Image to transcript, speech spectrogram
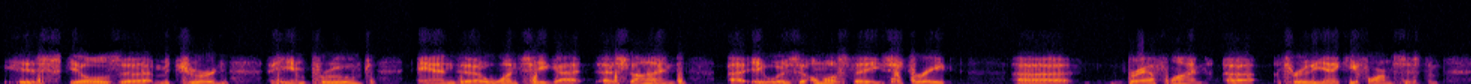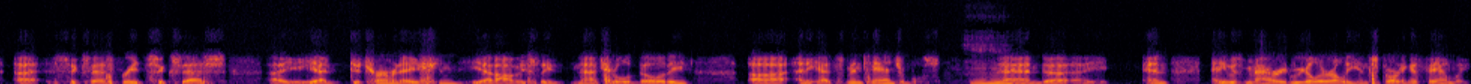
his skills uh, matured, he improved, and uh, once he got signed, uh, it was almost a straight draft line uh, through the Yankee farm system. Uh, success breeds success. Uh, he had determination. He had obviously natural ability, uh, and he had some intangibles. Mm-hmm. And uh, he, and and he was married real early and starting a family.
